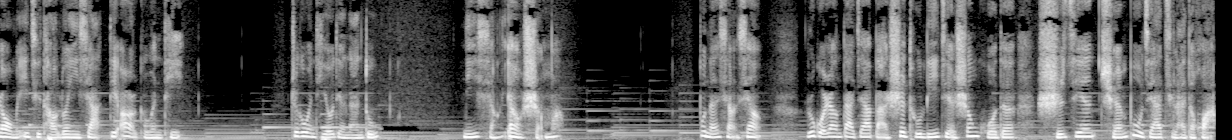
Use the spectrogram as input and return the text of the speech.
让我们一起讨论一下第二个问题。这个问题有点难度，你想要什么？不难想象，如果让大家把试图理解生活的时间全部加起来的话，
